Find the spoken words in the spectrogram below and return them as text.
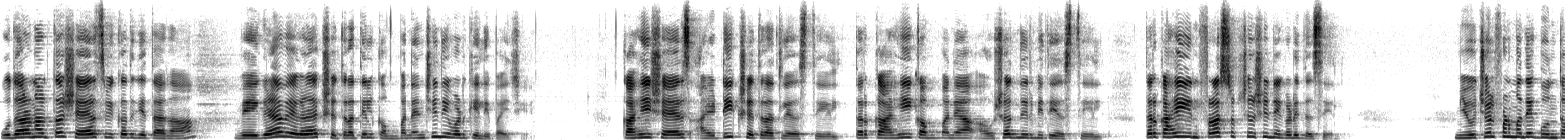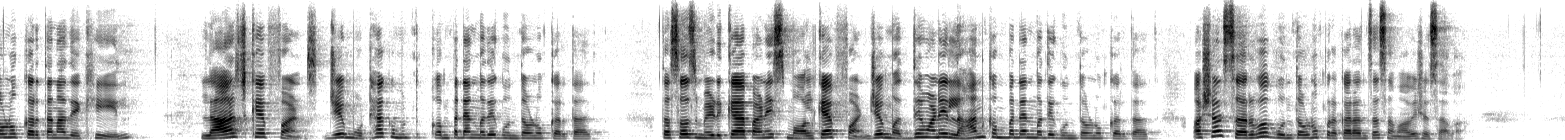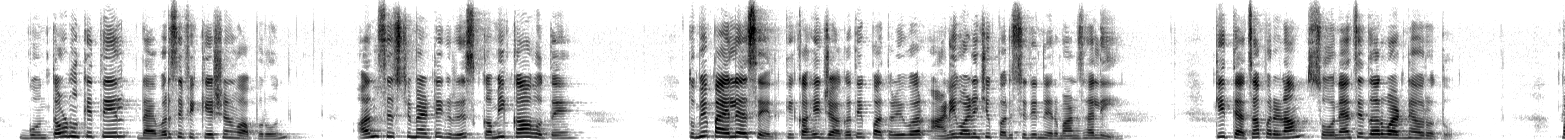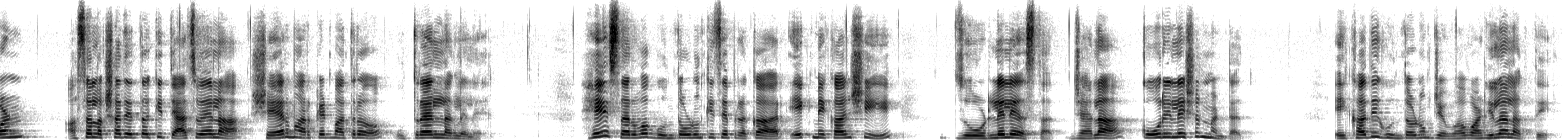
उदाहरणार्थ शेअर्स विकत घेताना वेगळ्या वेगळ्या क्षेत्रातील कंपन्यांची निवड केली पाहिजे. काही शेअर्स आय टी क्षेत्रातले असतील तर काही कंपन्या औषध निर्मिती असतील तर काही इन्फ्रास्ट्रक्चरशी निगडीत असेल. म्युच्युअल फंडमध्ये गुंतवणूक करताना देखील लार्ज कॅप फंड्स जे मोठ्या कंपन्यांमध्ये गुंतवणूक करतात तसंच मिड कॅप आणि स्मॉल कॅप फंड जे मध्यम आणि लहान कंपन्यांमध्ये गुंतवणूक करतात अशा सर्व गुंतवणूक प्रकारांचा समावेश असावा. गुंतवणुकीतील डायव्हर्सिफिकेशन वापरून अनसिस्टमॅटिक रिस्क कमी का होते? तुम्ही पाहिले असेल की काही जागतिक पातळीवर आणीबाणीची परिस्थिती निर्माण झाली. की त्याचा परिणाम सोन्याचे दर वाढण्यावर होतो. पण असं लक्षात येतं की त्याच वेळेला शेअर मार्केट मात्र उतरायला लागलेलं आहे. हे सर्व गुंतवणुकीचे प्रकार एकमेकांशी जोडलेले असतात ज्याला कोरिलेशन म्हणतात. एखादी गुंतवणूक जेव्हा वाढीला लागते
